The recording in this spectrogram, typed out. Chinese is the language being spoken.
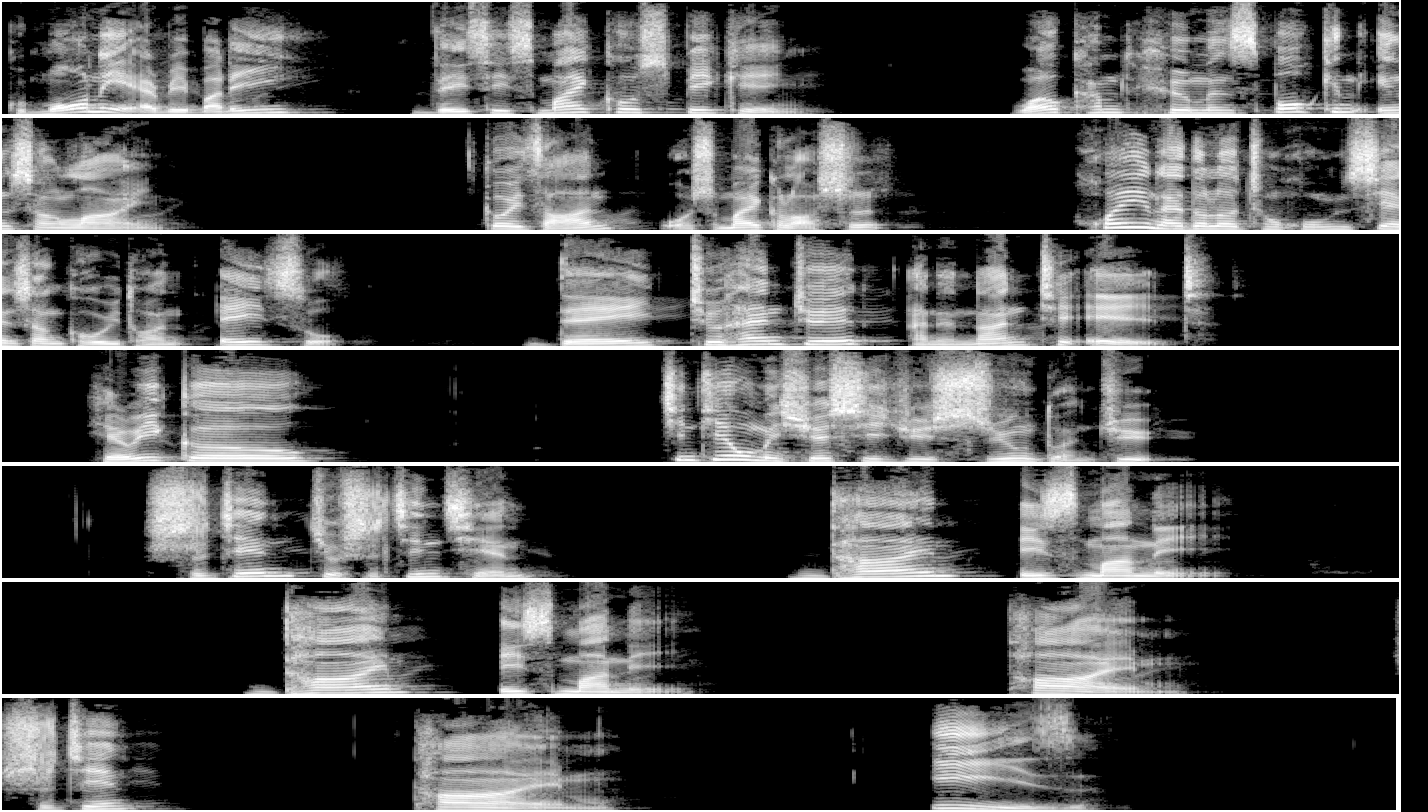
Good morning, everybody. This is Michael speaking. Welcome to Human Spoken English Online. 各位早安，我是 Michael 老师，欢迎来到了橙红线上口语团 A 组，Day two hundred and ninety-eight. Here we go. 今天我们学习一句实用短句：时间就是金钱。Time is money. Time is money. Time. 时间，time. Is.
